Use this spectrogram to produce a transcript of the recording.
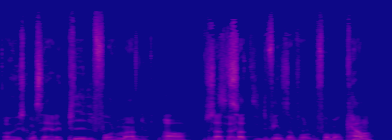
ja hur ska man säga det, pilformad? Ja, Så att, exakt. så att det finns någon form, av kant.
